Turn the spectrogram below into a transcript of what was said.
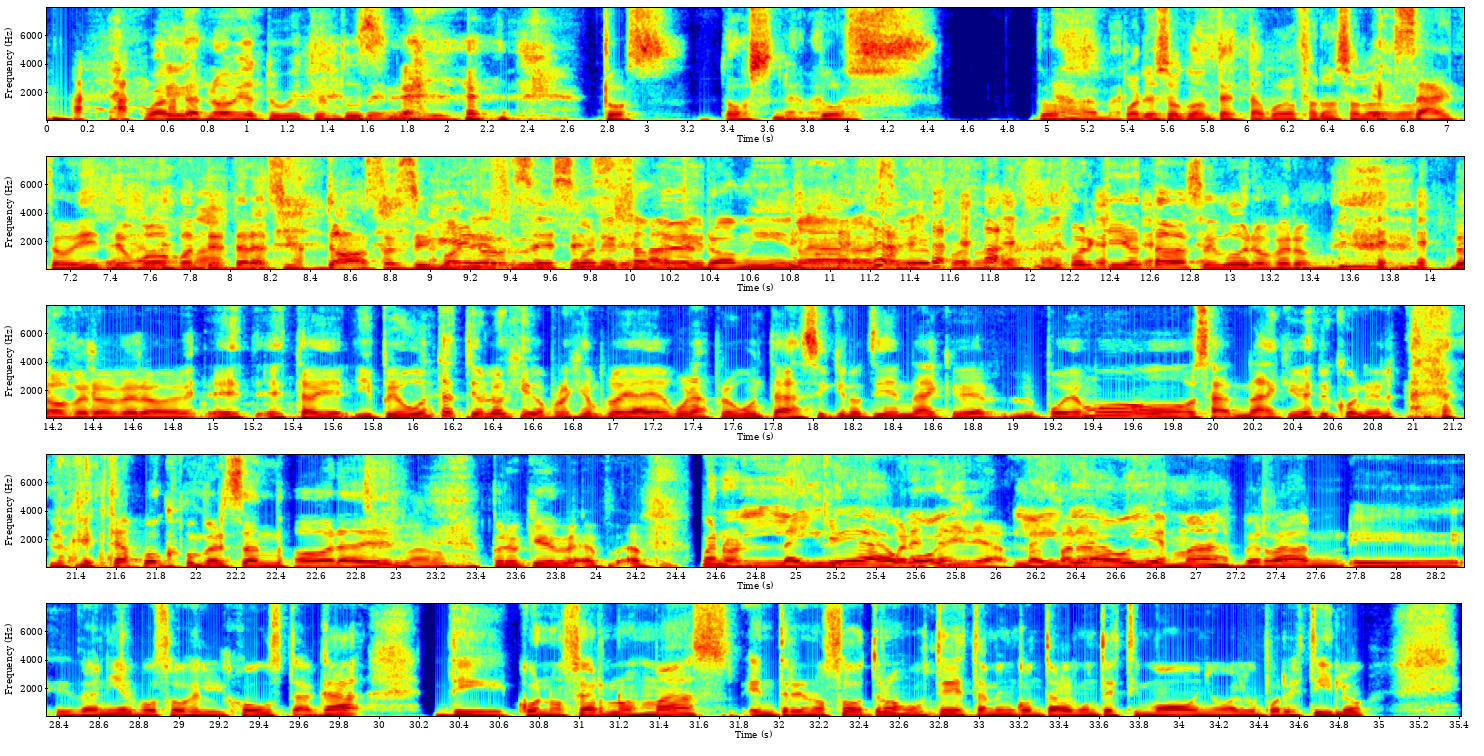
¿Cuántas Eh, novias tuviste tú? Dos. Dos nada más. Dos. Dos. Nada más. Por eso contesta, porque fueron solo dos. Exacto, ¿viste? Puedo contestar así, dos, así por bien. eso, sí, sí, por sí. eso me tiró a mí. Claro, sí. Porque yo estaba seguro, pero. No, pero, pero es- está bien. Y preguntas teológicas, por ejemplo, hay algunas preguntas así que no tienen nada que ver. Podemos, o sea, nada que ver con el, lo que estamos conversando ahora, de, claro. pero que. Bueno, la idea cuál es la hoy, idea? la idea Para- hoy es más, ¿verdad? Eh, Daniel, vos sos el host acá, de conocernos más entre nosotros. Ustedes también contar algún testimonio o algo por estilo.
